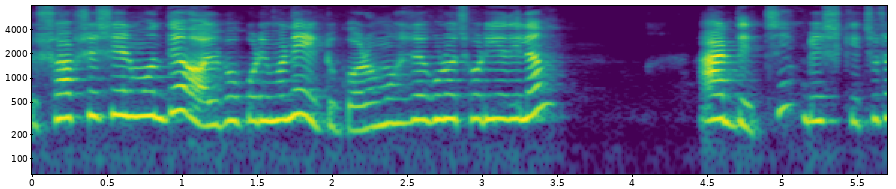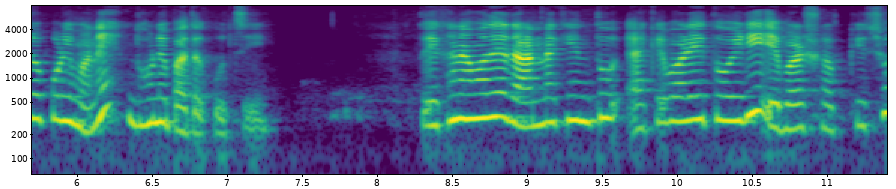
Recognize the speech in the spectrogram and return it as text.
তো সব শেষে এর মধ্যে অল্প পরিমাণে একটু গরম মশলা গুঁড়ো ছড়িয়ে দিলাম। আর দিচ্ছি বেশ কিছুটা পরিমাণে ধনে পাতা কুচি। তো এখানে আমাদের রান্না কিন্তু একেবারেই তৈরি। এবার সব কিছু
